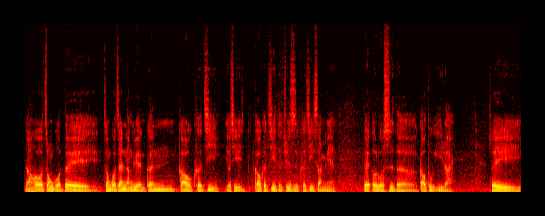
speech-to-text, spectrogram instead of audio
然后中国对中国在能源跟高科技，尤其高科技的军事科技上面，对俄罗斯的高度依赖。所以，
